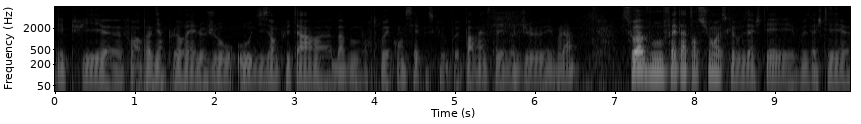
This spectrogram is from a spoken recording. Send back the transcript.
et puis, il euh, ne faudra pas venir pleurer le jour où, dix ans plus tard, euh, bah, vous vous retrouvez coincé parce que vous pouvez pas réinstaller votre jeu et voilà. Soit vous faites attention à ce que vous achetez et vous achetez euh,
